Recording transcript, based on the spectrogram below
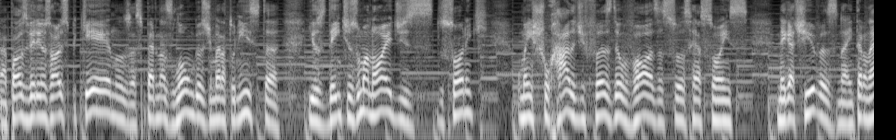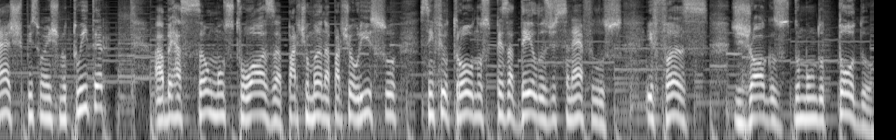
Após verem os olhos pequenos, as pernas longas de maratonista e os dentes humanoides do Sonic, uma enxurrada de fãs deu voz às suas reações negativas na internet, principalmente no Twitter. A aberração monstruosa, parte humana, parte ouriço, se infiltrou nos pesadelos de cinéfilos e fãs de jogos do mundo todo.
